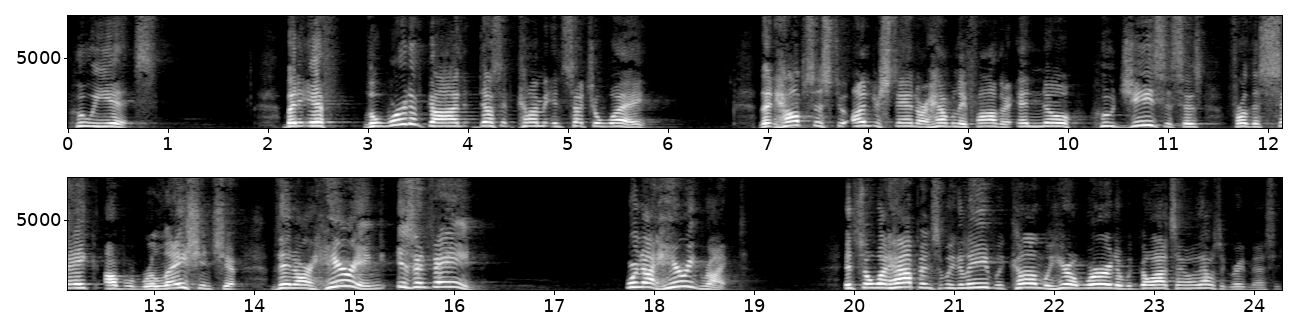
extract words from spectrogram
who He is. But if the Word of God doesn't come in such a way that helps us to understand our Heavenly Father and know who Jesus is for the sake of a relationship, then our hearing is in vain. We're not hearing right. And so what happens, we leave, we come, we hear a word, and we go out and say, oh, that was a great message.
